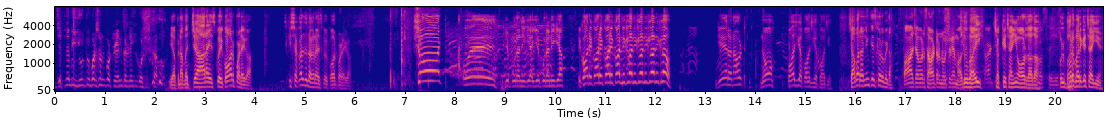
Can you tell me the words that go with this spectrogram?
जितने भी यूट्यूबर्स हैं उनको ट्रेन करने की कोशिश कर रहा हूँ। ये अपना बच्चा आ रहा है इसको एक और पड़ेगा। इसकी शक्ल से लग रहा है इसको एक और पड़ेगा। शॉट ओए ये पूरा नहीं किया ये पूरा नहीं किया। एक और एक और एक और एक और निकलो निकलो निकलो निकलो। ये रन आउट नो पहुँच गया पहुँच गया पहुँच गया. शाबा रनिंग तेज करो बेटा. पाँच ओवर साठ रन हो चुके हैं। माधु भाई छक्के चाहिए और ज़्यादा। फुल भर भर के चाहिए।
